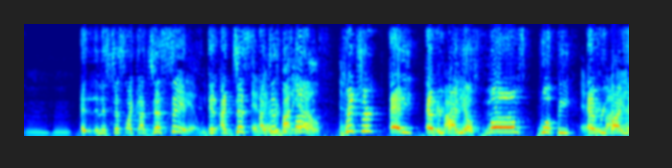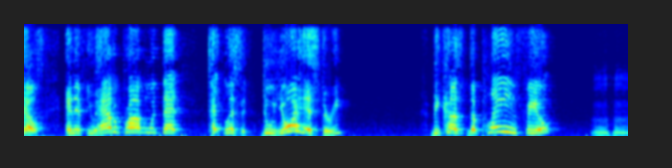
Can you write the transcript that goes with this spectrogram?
Mm. and, and it's just like I just said. Yeah, we And just- I just and I just everybody else. it. Richard, Eddie, everybody, Everybody else. else. Moms, Whoopi, everybody, Everybody else. else. And if you have a problem with that, take listen. Do your history because the playing field. Mm-hmm.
